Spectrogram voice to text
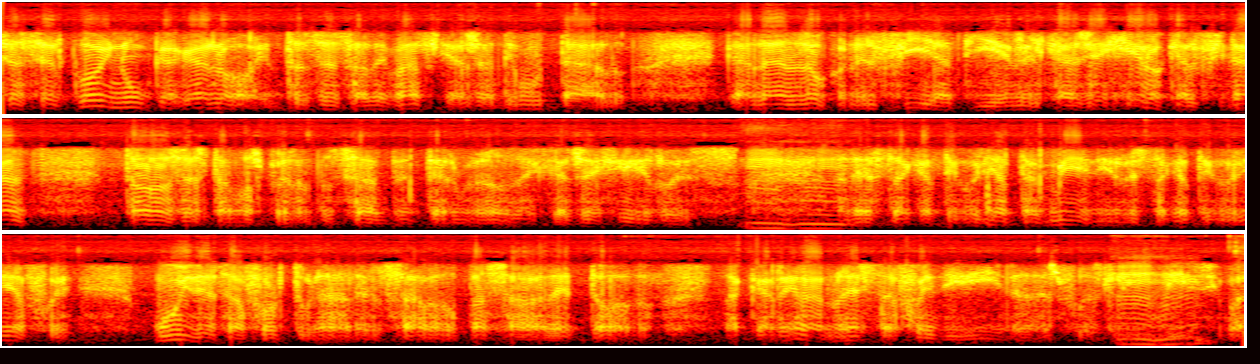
se acercó y nunca ganó, entonces además que haya debutado ganando con el Fiat y en el callejero que al final todos estamos pensando en términos de callejero es Ujú. en esta categoría también y en esta categoría fue muy desafortunada. El sábado pasaba de todo. La carrera nuestra fue divina después lindísima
